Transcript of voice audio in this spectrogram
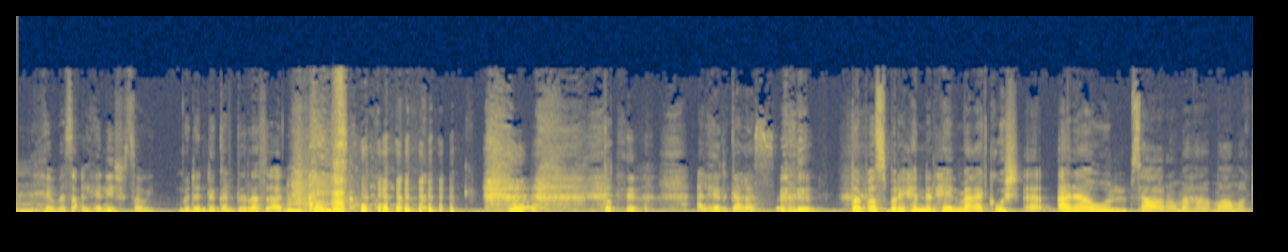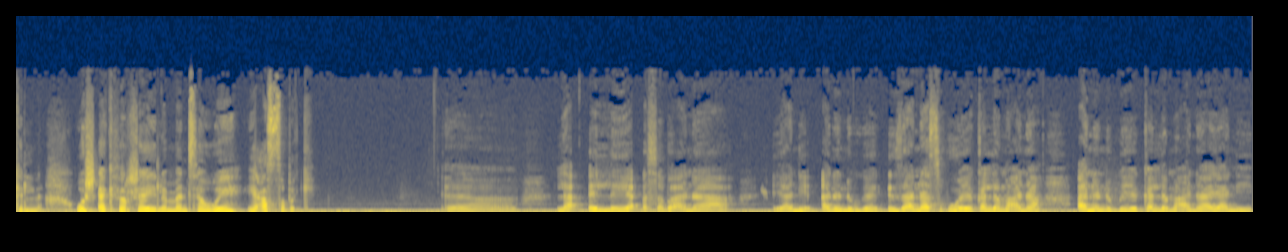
مم. بس الحين إيش أسوي؟ مدام دكلت رأس أنا. الحين خلاص. طيب اصبري حنا الحين معك. وش آه، أنا والسارة ومها ماما كلنا وش أكثر شيء لما نسويه يعصبك؟ آه، لا اللي يعصب أنا يعني أنا نبغى إذا ناس هو يكلم أنا أنا نبغى يكلم أنا يعني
